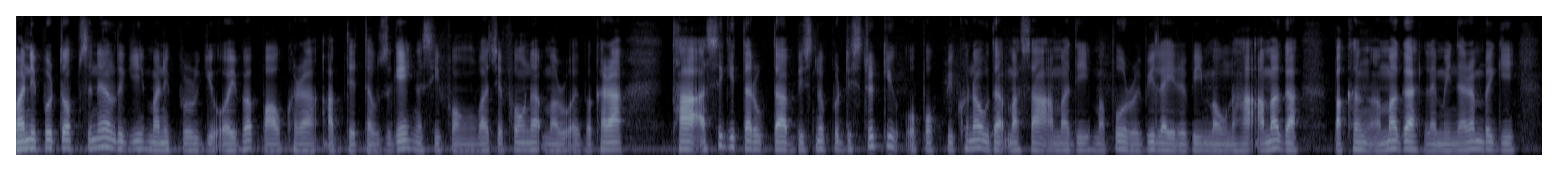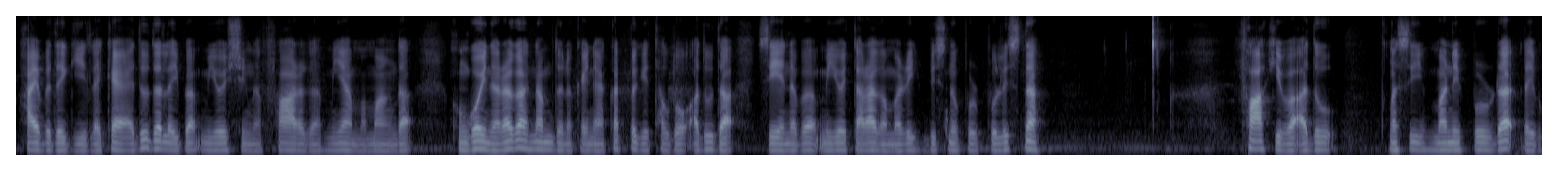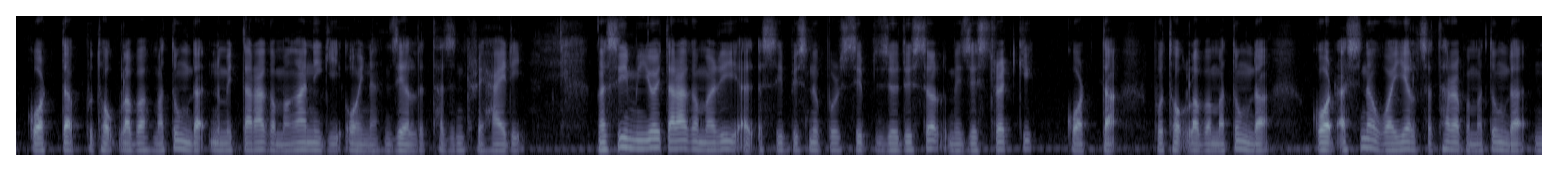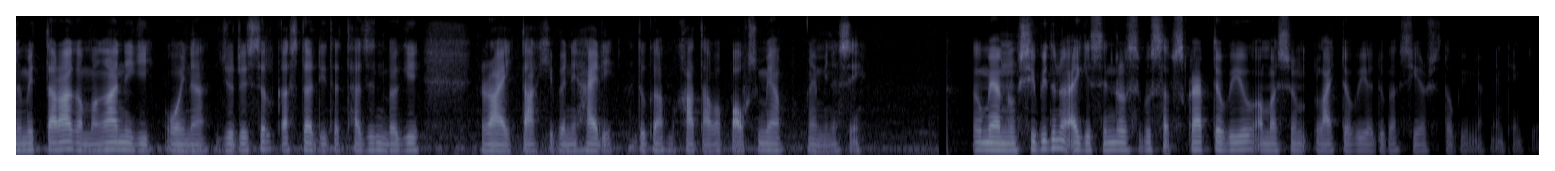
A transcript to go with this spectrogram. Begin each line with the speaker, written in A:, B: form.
A: ꯃꯅꯤꯄꯨꯔ ꯇꯣꯞ ꯆꯦꯅꯦꯜꯗꯒꯤ ꯃꯅꯤꯄꯨꯔꯒꯤ ꯑꯣꯏꯕ ꯄꯥꯎ ꯈꯔ ꯑꯞꯗꯦꯠ ꯇꯧꯖꯒꯦ ꯉꯁꯤ ꯐꯣꯡꯕ ꯆꯦꯐꯣꯡꯗ ꯃꯔꯨꯑꯣꯏꯕ ꯈꯔ ꯊꯥ ꯑꯁꯤꯒꯤ ꯇꯔꯨꯛꯇ ꯕꯤꯁꯅꯨꯄꯨꯔ ꯗꯤꯁꯇ꯭ꯔꯤꯛꯀꯤ ꯑꯣꯄꯣꯛꯄꯤ ꯈꯨꯅꯧꯗ ꯃꯆꯥ ꯑꯃꯗꯤ ꯃꯄꯨꯔꯣꯏꯕꯤ ꯂꯩꯔꯕꯤ ꯃꯧ ꯅꯍꯥ ꯑꯃꯒ ꯄꯥꯈꯪ ꯑꯃꯒ ꯂꯩꯃꯤꯟꯅꯔꯝꯕꯒꯤ ꯍꯥꯏꯕꯗꯒꯤ ꯂꯩꯀꯥꯏ ꯑꯗꯨꯗ ꯂꯩꯕ ꯃꯤꯑꯣꯏꯁꯤꯡꯅ ꯐꯥꯔꯒ ꯃꯤꯌꯥꯝ ꯃꯃꯥꯡꯗ ꯈꯣꯡꯒꯣꯏꯅꯔꯒ ꯅꯝꯗꯨꯅ ꯀꯩꯅꯥ ꯀꯠꯄꯒꯤ ꯊꯧꯗꯣꯛ ꯑꯗꯨꯗ ꯆꯦꯟꯅꯕ ꯃꯤꯑꯣꯏ ꯇꯔꯥꯒ ꯃꯔꯤ ꯕꯤꯁꯅꯨꯄꯨꯔ ꯄꯨꯂꯤꯁꯅ ꯐꯥꯈꯤꯕ ꯑꯗꯨ ꯉꯁꯤ ꯃꯅꯤꯄꯨꯔꯗ ꯂꯩꯕ ꯀꯣꯔꯠꯇ ꯄꯨꯊꯣꯛꯂꯕ ꯃꯇꯨꯡꯗ ꯅꯨꯃꯤꯠ ꯇꯔꯥꯒ ꯃꯉꯥꯅꯤꯒꯤ ꯑꯣꯏꯅ ꯖꯦꯜꯗ ꯊꯥꯖꯤꯟꯈ꯭ꯔꯦ ꯍꯥꯏꯔꯤ ꯉꯁꯤ ꯃꯤꯑꯣꯏ ꯇꯔꯥꯒ ꯃꯔꯤ ꯑꯁꯤ ꯕꯤꯁꯅꯨꯄꯨꯔ ꯆꯤꯐ ꯖꯨꯗꯤꯁꯤꯌꯦꯜ ꯃꯦꯖꯤꯁꯇ꯭ꯔꯦꯠꯀꯤ ꯀꯣꯔꯠꯇ ꯄꯨꯊꯣꯛꯂꯕ ꯃꯇꯨꯡꯗ ꯀꯣꯔꯠ ꯑꯁꯤꯅ ꯋꯥꯌꯦꯜ ꯆꯠꯊꯔꯕ ꯃꯇꯨꯡꯗ ꯅꯨꯃꯤꯠ ꯇꯔꯥꯒ ꯃꯉꯥꯅꯤꯒꯤ ꯑꯣꯏꯅ ꯖꯨꯗꯤꯁꯤꯌꯦꯜ ꯀꯁꯇꯗꯤꯗ ꯊꯥꯖꯤꯟꯕꯒꯤ ꯔꯥꯏ ꯇꯥꯈꯤꯕꯅꯤ ꯍꯥꯏꯔꯤ ꯑꯗꯨꯒ ꯃꯈꯥ ꯇꯥꯕ ꯄꯥꯎꯁꯨ ꯃꯌꯥꯝ ꯉꯥꯏꯃꯤꯟꯅꯁꯤ ꯑꯗꯨꯒ ꯃꯌꯥꯝ ꯅꯨꯡꯁꯤꯕꯤꯗꯨꯅ ꯑꯩꯒꯤ ꯆꯦꯅꯦꯜ ꯑꯁꯤꯕꯨ ꯁꯕꯁꯀ꯭ꯔꯥꯏꯕ ꯇꯧꯕꯤꯌꯨ ꯑꯃꯁꯨꯡ ꯂꯥꯏꯛ ꯇꯧꯕꯤꯌꯨ ꯑꯗꯨꯒ ꯁꯤꯌꯔꯁꯨ ꯇꯧꯕꯤꯌꯨ ꯃꯦꯝ ꯑꯦꯟ ꯊꯦꯡꯛ ꯌꯨ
